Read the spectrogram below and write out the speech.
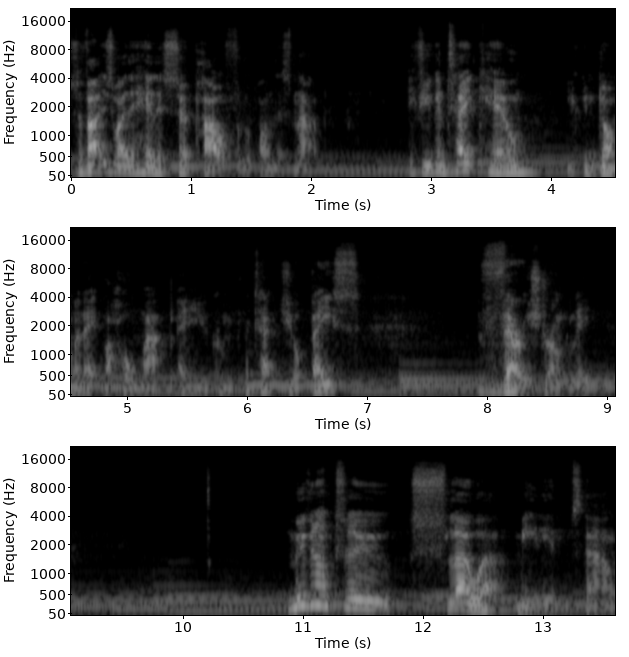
So that is why the hill is so powerful upon this map. If you can take hill, you can dominate the whole map and you can protect your base very strongly. Moving on to slower mediums now.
